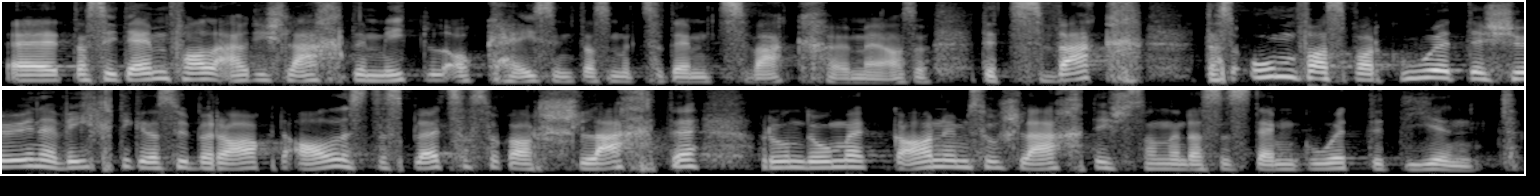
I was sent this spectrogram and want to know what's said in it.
dass in dem Fall auch die schlechten Mittel okay sind, dass wir zu dem Zweck kommen. Also der Zweck, das unfassbar Gute, Schöne, Wichtige, das überragt alles, dass plötzlich sogar Schlechte rundum gar nicht mehr so schlecht ist, sondern dass es dem Guten dient.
